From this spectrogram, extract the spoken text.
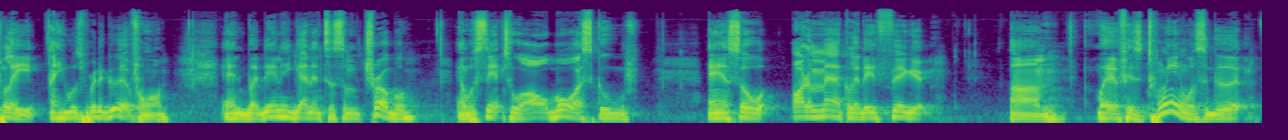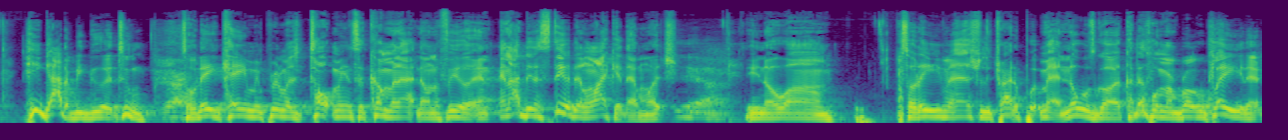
played, and he was pretty good for him. And but then he got into some trouble and was sent to an all boys school. And so automatically they figured, um, well, if his twin was good, he got to be good too. So they came and pretty much taught me into coming out on the field, and and I didn't still didn't like it that much. Yeah. You know, um, so they even actually tried to put me at nose guard because that's where my brother played at.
